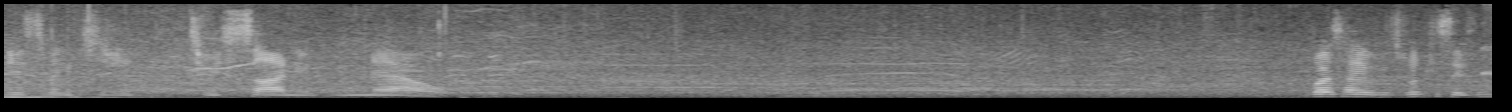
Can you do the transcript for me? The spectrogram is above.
needs to make a decision to resign him now. by the time of his rookie season,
